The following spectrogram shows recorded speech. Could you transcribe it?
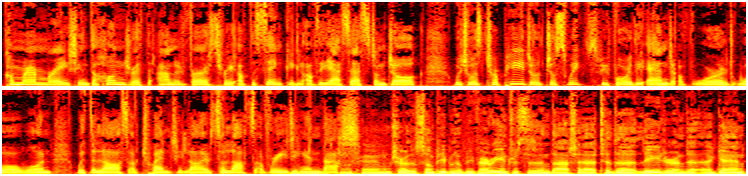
commemorating the 100th anniversary of the sinking of the SS Dundalk, which was torpedoed just weeks before the end of World War One with the loss of 20 lives. So lots of reading in that. Okay, and I'm sure there's some people who'll be very interested in that. Uh, to the leader, and uh, again,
